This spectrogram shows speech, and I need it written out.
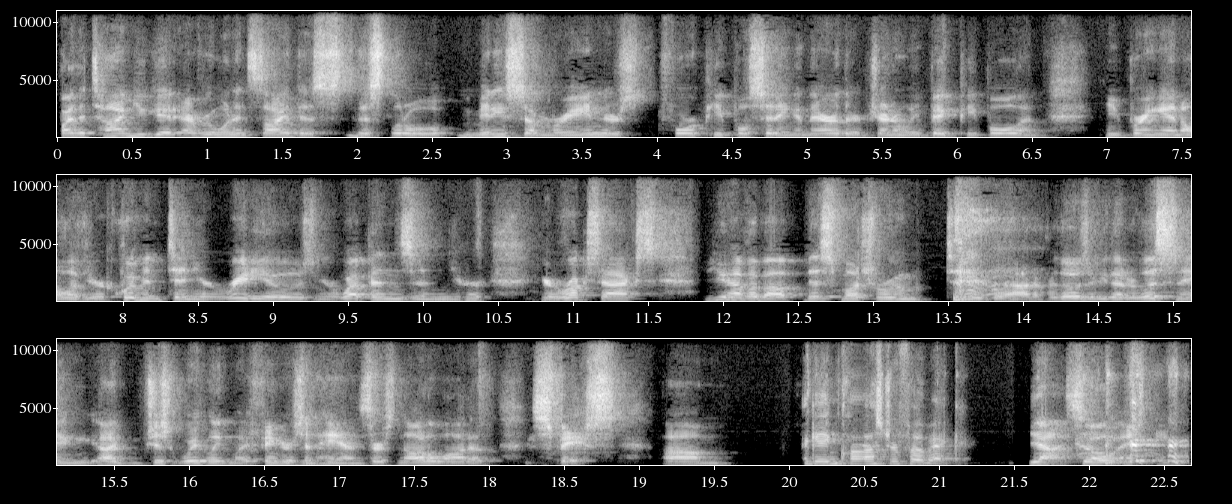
by the time you get everyone inside this this little mini submarine there's four people sitting in there they're generally big people and you bring in all of your equipment and your radios and your weapons and your your rucksacks. You have about this much room to move around. And for those of you that are listening i'm just wiggling my fingers and hands. There's not a lot of space. Um, again claustrophobic. Yeah so and, and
